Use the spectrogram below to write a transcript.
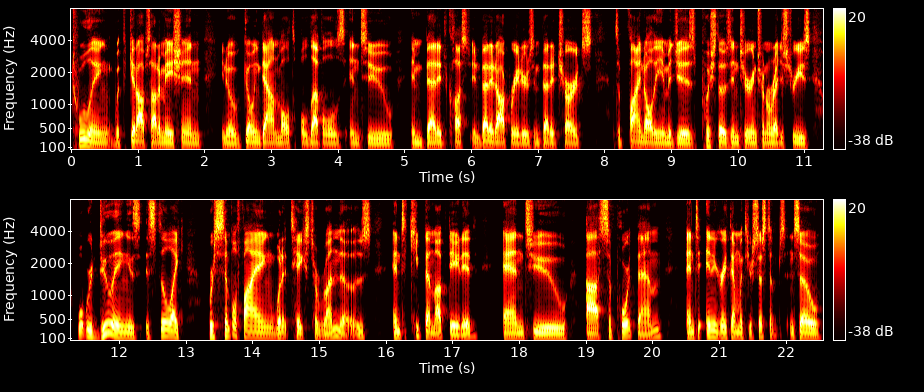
tooling with GitOps automation, you know, going down multiple levels into embedded cluster, embedded operators, embedded charts, to find all the images, push those into your internal registries. What we're doing is is still like we're simplifying what it takes to run those and to keep them updated and to uh, support them and to integrate them with your systems. And so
